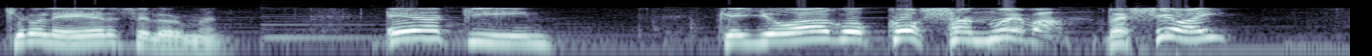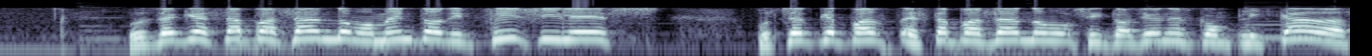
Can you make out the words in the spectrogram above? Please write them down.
Quiero leérselo, hermano. He aquí que yo hago cosa nueva. Reciba ahí. Usted que está pasando momentos difíciles, usted que está pasando situaciones complicadas,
